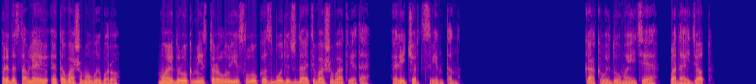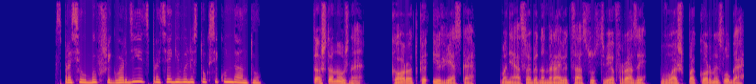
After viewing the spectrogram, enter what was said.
Предоставляю это вашему выбору, мой друг мистер Луис Лукас будет ждать вашего ответа. Ричард Свинтон. Как вы думаете, подойдет? спросил бывший гвардеец, протягивая листок секунданту. То, что нужно. Коротко и резко. Мне особенно нравится отсутствие фразы «ваш покорный слуга».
